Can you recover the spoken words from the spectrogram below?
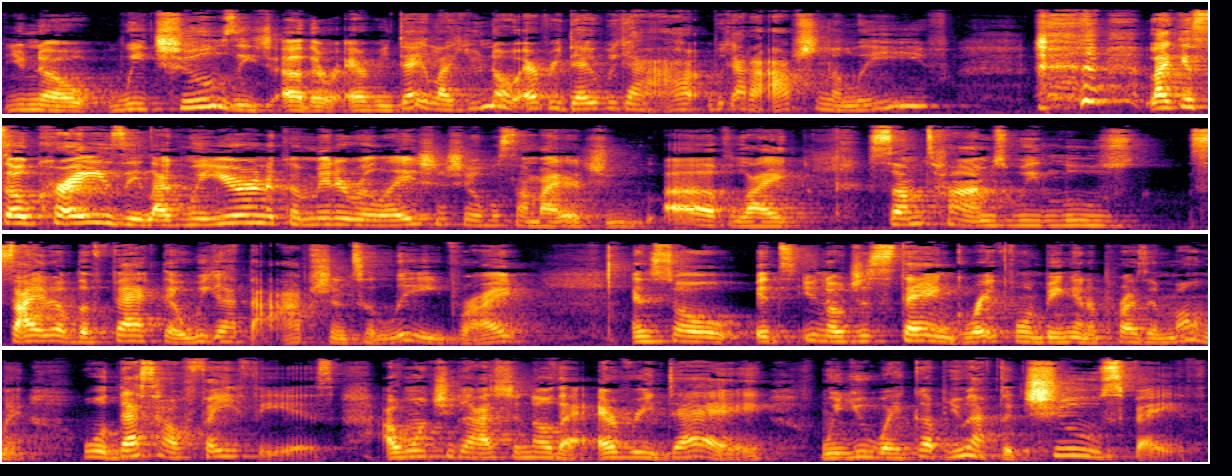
you know, we choose each other every day. Like, you know, every day we got we got an option to leave. like it's so crazy. Like when you're in a committed relationship with somebody that you love, like sometimes we lose sight of the fact that we got the option to leave, right? And so it's, you know, just staying grateful and being in a present moment. Well, that's how faith is. I want you guys to know that every day when you wake up, you have to choose faith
